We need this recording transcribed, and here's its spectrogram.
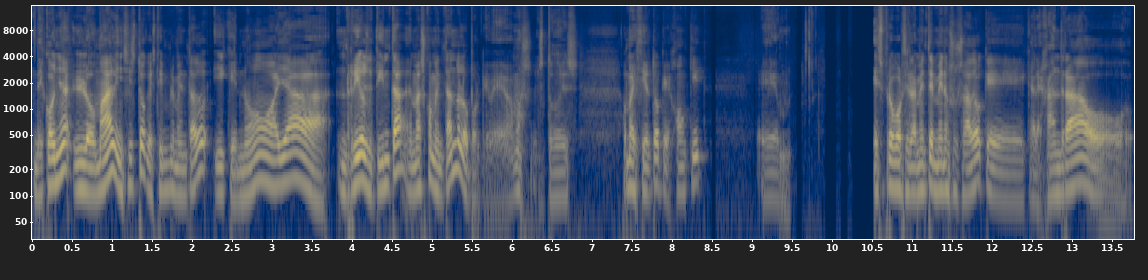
de coña lo mal, insisto, que esté implementado y que no haya ríos de tinta, además comentándolo, porque vamos, esto es... Hombre, es cierto que HomeKit eh, es proporcionalmente menos usado que, Alejandra o,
